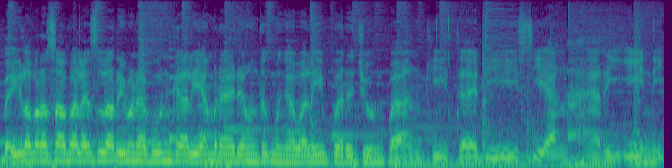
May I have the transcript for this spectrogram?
Baiklah para sahabat Leslar di mana pun kalian berada untuk mengawali perjumpaan kita di siang hari ini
